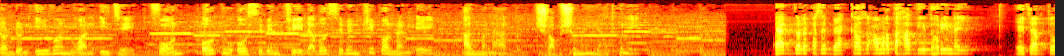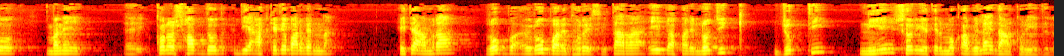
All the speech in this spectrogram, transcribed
London E one one E J phone O two O seven three double seven triple nine eight আলমানার সবসময় আধুনিক। এক দলের কাছে ব্যাখ্যা আমরা তো হাত দিয়ে ধরি নাই। এটা তো মানে কোন শব্দ দিয়ে আটকেতে পারবেন না। এটা আমরা রোববারে ধরেছি। তারা এই ব্যাপারে লজিক যুক্তি নিয়ে শরীয়তের মোকাবিলায় দাঁড় করিয়ে দিল।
